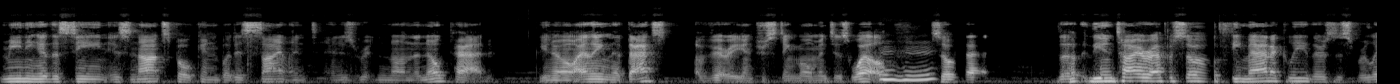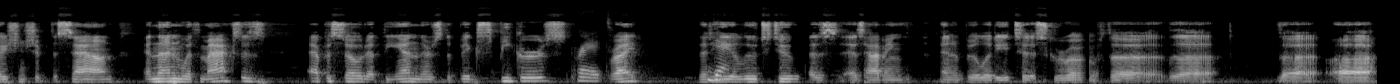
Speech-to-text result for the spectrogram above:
meaning of the scene is not spoken, but is silent and is written on the notepad. You know, I think that that's a very interesting moment as well. So that the the entire episode thematically, there's this relationship to sound, and then with Max's episode at the end, there's the big speakers, Right. right? That he alludes to as as having an ability to screw up the the the uh,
